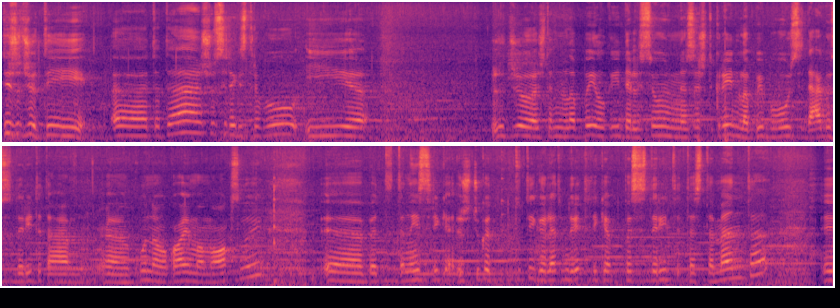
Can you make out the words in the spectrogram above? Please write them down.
Tai žodžiu, tai e, tada aš užsiregistravau į Žodžiu, aš ten labai ilgai dėlsiau, nes aš tikrai labai buvau užsidegusi daryti tą e, kūno aukojimą mokslui, e, bet tenais reikia, žodžiu, kad tu tai galėtum daryti, reikia pasidaryti testamentą e,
